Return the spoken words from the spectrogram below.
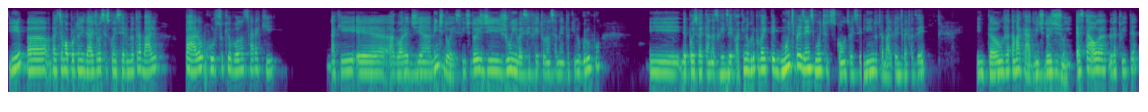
e uh, vai ser uma oportunidade de vocês conhecerem o meu trabalho para o curso que eu vou lançar aqui Aqui, é, agora dia 22. 22 de junho vai ser feito o lançamento aqui no grupo. E depois vai estar nas redes. Aqui no grupo vai ter muitos presentes, muitos descontos. Vai ser lindo o trabalho que a gente vai fazer. Então, já está marcado, 22 de junho. Esta aula gratuita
